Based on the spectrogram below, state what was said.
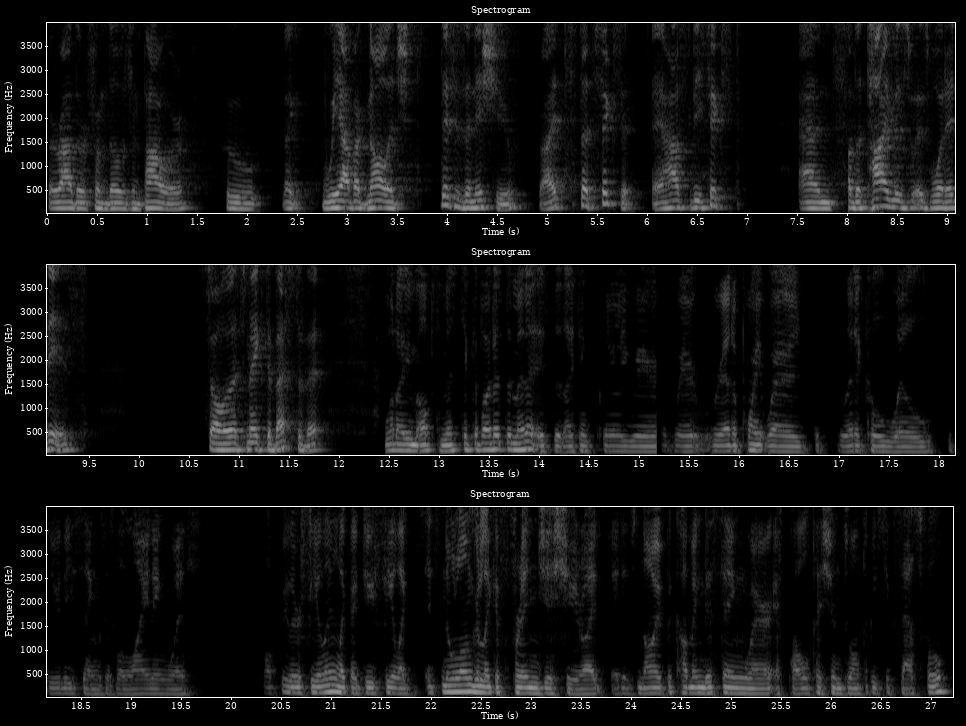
but rather from those in power who, like, we have acknowledged this is an issue, right? Let's fix it. It has to be fixed. And the time is, is what it is. So let's make the best of it. What I'm optimistic about at the minute is that I think clearly we're we're we're at a point where the political will to do these things is aligning with popular feeling. Like I do feel like it's, no longer like a fringe issue, right? It is now becoming the thing where if politicians want to be successful,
